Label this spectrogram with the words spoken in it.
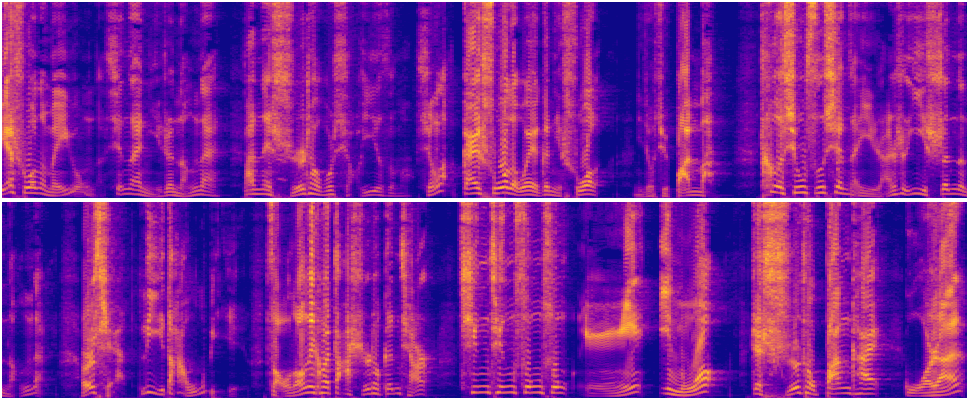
别说那没用的，现在你这能耐搬那石头不是小意思吗？行了，该说的我也跟你说了，你就去搬吧。特修斯现在已然是一身的能耐，而且力大无比，走到那块大石头跟前儿，轻轻松松，咦，一挪，这石头搬开，果然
